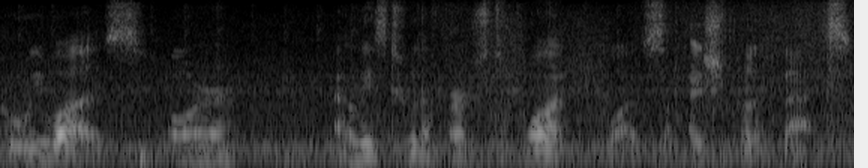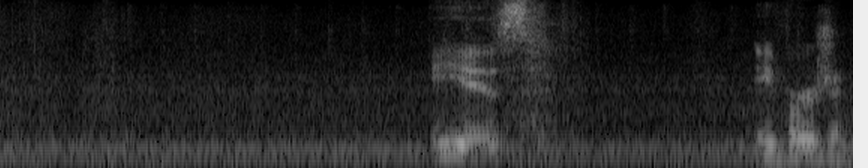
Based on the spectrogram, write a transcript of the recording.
who he was, or at least who the first one was. I should put it that. He is a version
